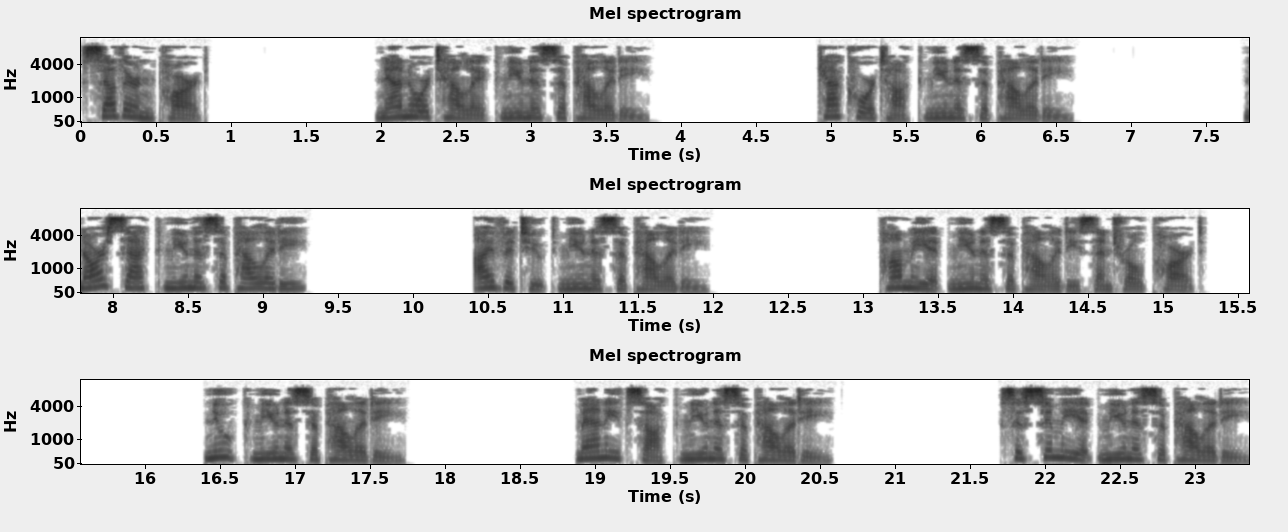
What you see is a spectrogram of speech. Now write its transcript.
Southern part. Nanortalik Municipality. Qaqortoq Municipality Narsaq Municipality Ivittuut Municipality Paamiut Municipality Central Part Nuuk Municipality Maniitsoq Municipality Sisimiut Municipality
